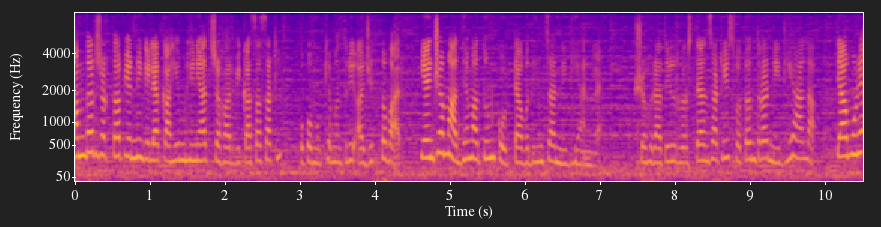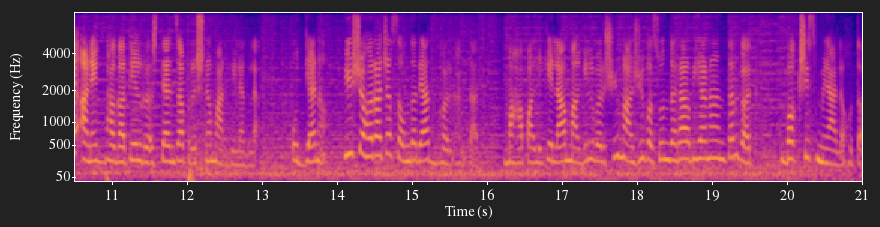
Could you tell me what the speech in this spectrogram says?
आमदार जगताप यांनी गेल्या काही महिन्यात शहर विकासासाठी उपमुख्यमंत्री अजित पवार यांच्या माध्यमातून कोट्यावधींचा निधी आणलाय. शहरातील रस्त्यांसाठी स्वतंत्र निधी आला त्यामुळे अनेक भागातील रस्त्यांचा प्रश्न मार्गी लागला. उद्यानं ही शहराच्या सौंदर्यात भर घालतात. महापालिकेला मागील वर्षी माझी वसुंधरा अभियानाअंतर्गत बक्षीस मिळालं होतं.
